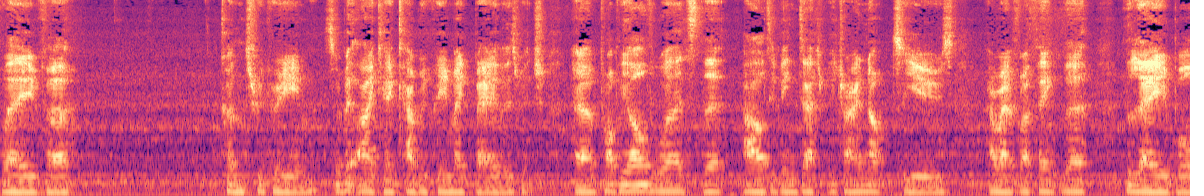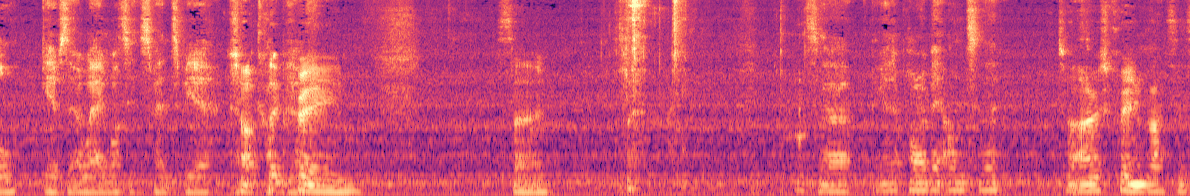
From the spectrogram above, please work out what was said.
flavour country cream. It's a bit like a Cadbury cream egg Baileys, which are probably all the words that Aldi been desperately trying not to use. However, I think the the label gives it away what it's meant to be a, a Chocolate copy of. cream. So, So I'm gonna pour a bit onto the to Irish cream glasses.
